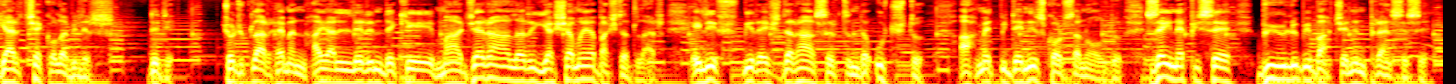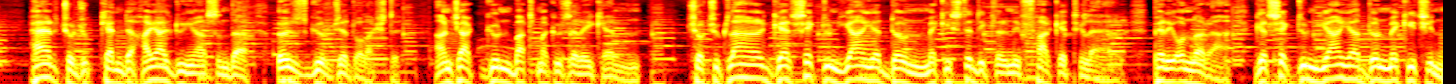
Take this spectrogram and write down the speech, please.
gerçek olabilir, dedi. Çocuklar hemen hayallerindeki maceraları yaşamaya başladılar. Elif bir ejderha sırtında uçtu. Ahmet bir deniz korsanı oldu. Zeynep ise büyülü bir bahçenin prensesi. Her çocuk kendi hayal dünyasında özgürce dolaştı. Ancak gün batmak üzereyken çocuklar gerçek dünyaya dönmek istediklerini fark ettiler. Peri onlara gerçek dünyaya dönmek için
